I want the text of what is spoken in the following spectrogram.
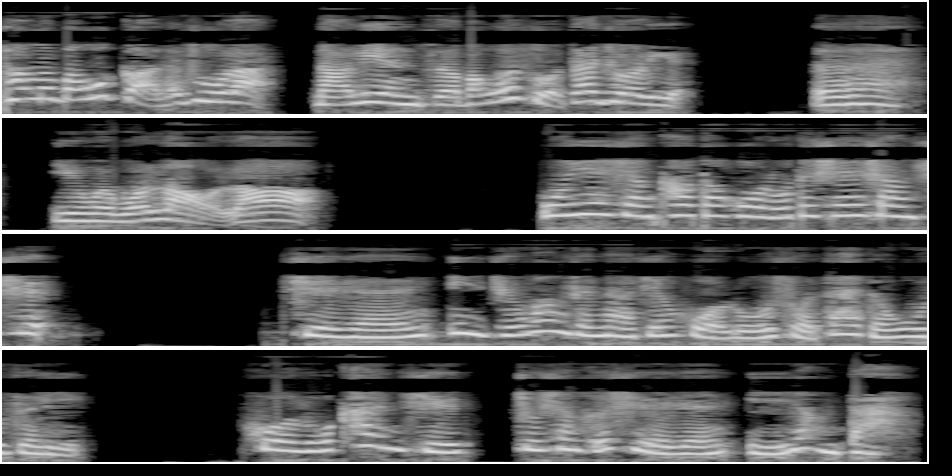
他们把我赶了出来，拿链子把我锁在这里。唉，因为我老了。我也想靠到火炉的身上去。雪人一直望着那间火炉所在的屋子里，火炉看去就像和雪人一样大。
